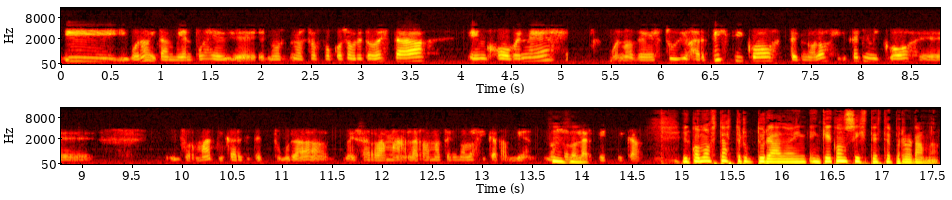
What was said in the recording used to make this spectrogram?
y, bueno, y también, pues, eh, nuestro foco sobre todo está en jóvenes bueno, de estudios artísticos, tecnológicos, técnicos, eh, informática, arquitectura, esa rama, la rama tecnológica también, no solo la artística. ¿Y cómo está estructurado? ¿En, qué consiste este programa?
